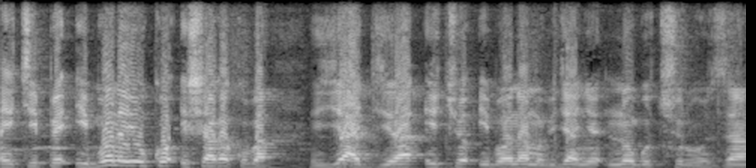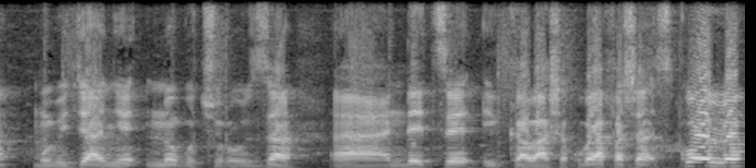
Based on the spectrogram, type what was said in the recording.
ikipe ibona yuko ishaka kuba yagira icyo ibona mu bijyanye no gucuruza mu bijyanye no gucuruza ah, ndetse ikabasha kuba yafasha sikoro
